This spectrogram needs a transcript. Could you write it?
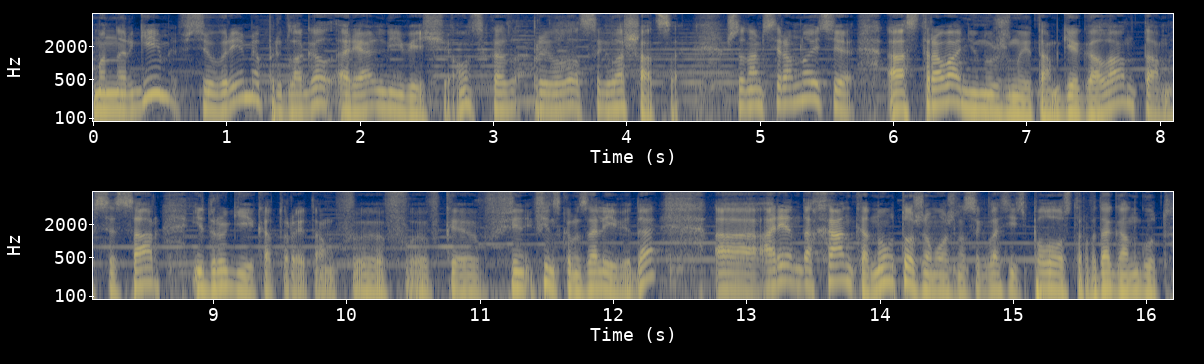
Маннергейм все время предлагал реальные вещи. Он сказал, предлагал соглашаться, что нам все равно эти острова не нужны, там, Геголанд, там, Сесар и другие, которые там в, в, в, в Финском заливе, да, а, аренда Ханка, ну, тоже можно согласить, полуостров, да, Гангут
